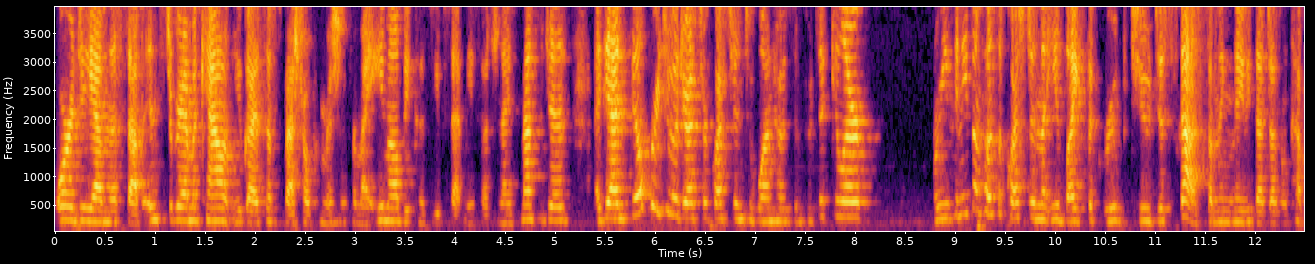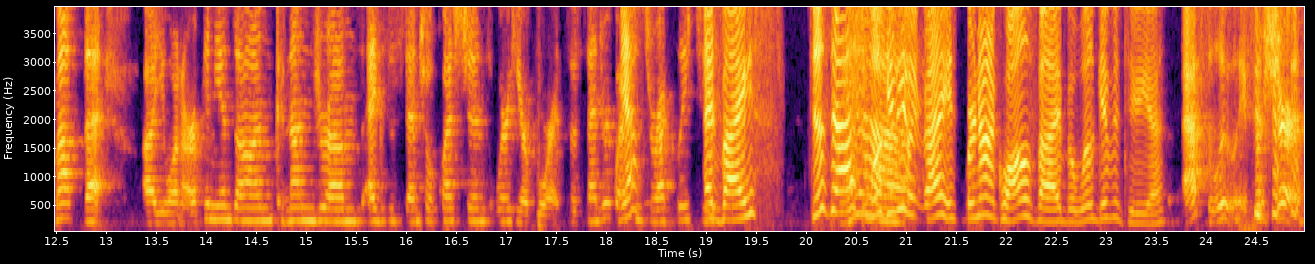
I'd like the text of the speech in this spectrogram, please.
or DM the Sup Instagram account. You guys have special permission for my email because you've sent me such nice messages. Again, feel free to address your question to one host in particular. Or you can even post a question that you'd like the group to discuss, something maybe that doesn't come up that uh, you want our opinions on, conundrums, existential questions. We're here for it. So send your Yeah. questions directly to Advice. Just ask. We'll give you advice. We're not qualified, but we'll give it to you. Absolutely, for sure,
